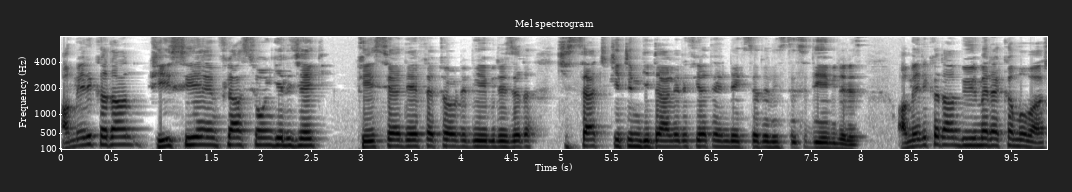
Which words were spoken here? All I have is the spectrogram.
Amerika'dan PCE enflasyon gelecek. PCE deflatör de diyebiliriz ya da kişisel tüketim giderleri fiyat endeksleri listesi diyebiliriz. Amerika'dan büyüme rakamı var.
